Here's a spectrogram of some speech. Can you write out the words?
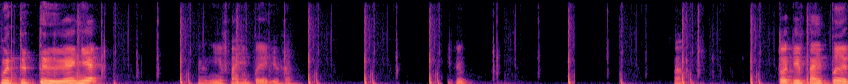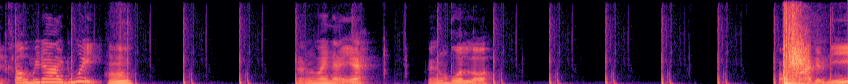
มืดตื่นๆอย่างเงี้ยอย่างนี้ไฟยังเปิดอยู่ครับปึ๊บเอ้า ตัวที่ไฟเปิดเข้าไม่ได้ด้วย Huh? แล้วมันไปไหนอะไปข้างบนเหรอ ออกมาเดี๋ยวนี้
